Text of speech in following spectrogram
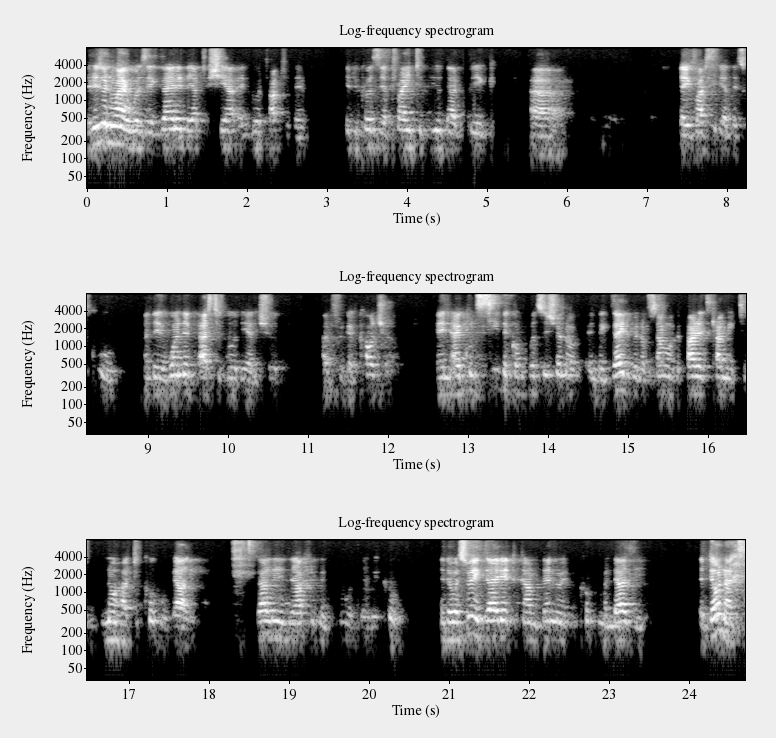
The reason why I was excited they have to share and go talk to them is because they're trying to build that big uh, diversity at the school. And they wanted us to go there and show African culture. And I could see the composition of and the excitement of some of the parents coming to know how to cook ugali. Ugali is the African food that we cook. And they were so excited to come then when we cooked mandazi, the donuts,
